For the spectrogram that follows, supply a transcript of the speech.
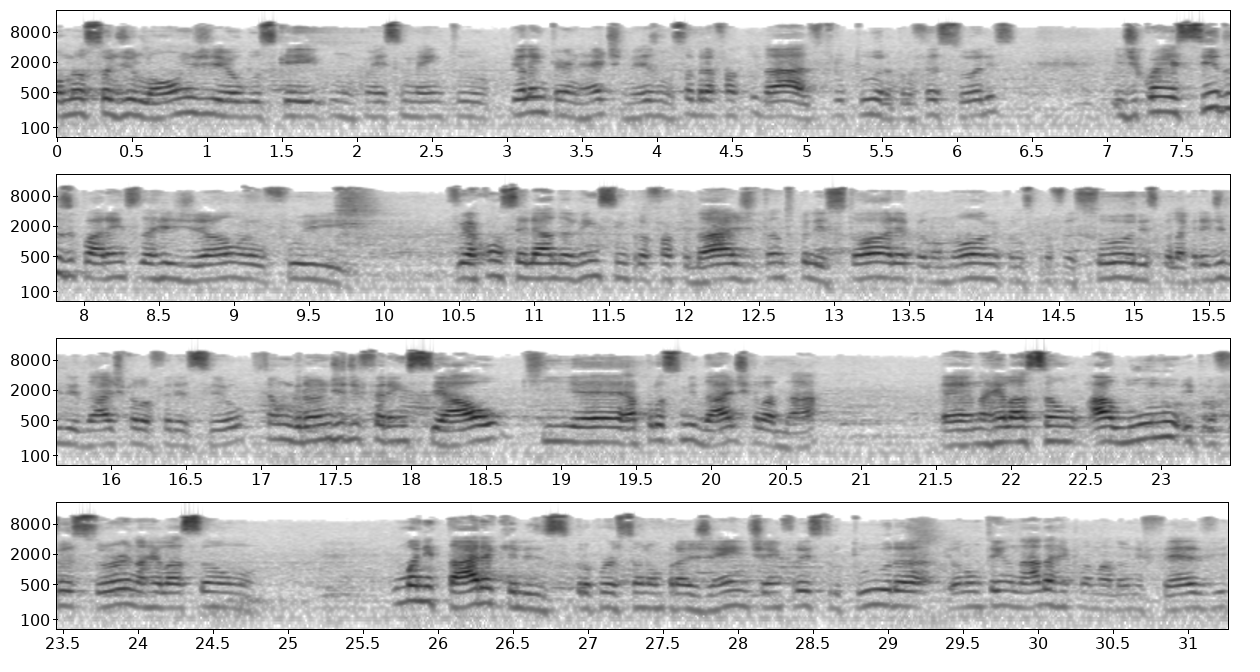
como eu sou de longe, eu busquei um conhecimento pela internet mesmo sobre a faculdade, estrutura, professores. E de conhecidos e parentes da região, eu fui, fui aconselhado a vir sim para a faculdade, tanto pela história, pelo nome, pelos professores, pela credibilidade que ela ofereceu. Isso é um grande diferencial que é a proximidade que ela dá é, na relação aluno e professor, na relação humanitária que eles proporcionam para a gente, a infraestrutura. Eu não tenho nada a reclamar da Unifev.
